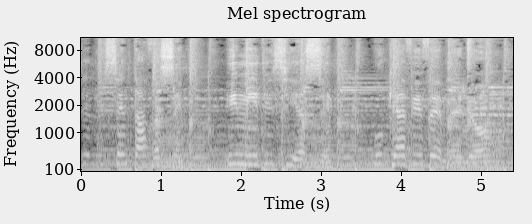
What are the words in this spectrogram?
Ele sentava sempre e me dizia sempre o que é viver melhor.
